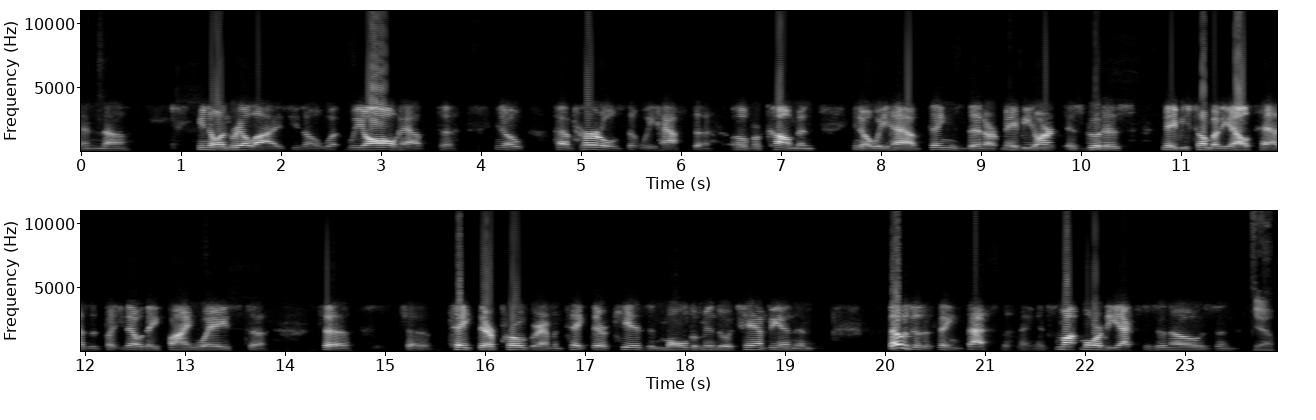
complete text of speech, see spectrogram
and uh, you know and realize you know what we all have to you know have hurdles that we have to overcome and you know we have things that are maybe aren't as good as maybe somebody else has it but you know they find ways to to to take their program and take their kids and mold them into a champion. And those are the things that's the thing. It's not more the x's and o's and yeah.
